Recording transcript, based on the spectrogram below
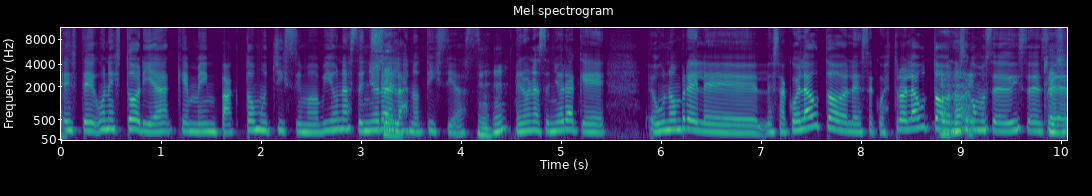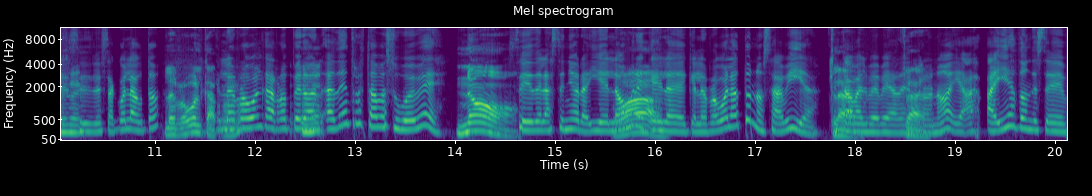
Este, una historia que me impactó muchísimo. Vi una señora en las noticias. Era una señora que eh, un hombre le, le, sacó el auto, le secuestró el auto, no sé cómo se dice, le sacó el auto. Le robó el carro. Le robó el carro, pero adentro estaba su bebé. No. Sí, de la señora. Y el hombre que le, que le robó el auto no sabía que estaba el bebé adentro, ¿no? Y ahí es donde se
